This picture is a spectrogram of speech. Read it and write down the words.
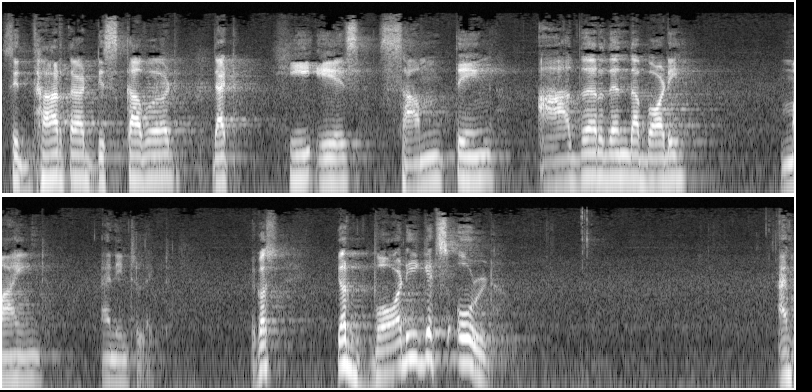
Siddhartha discovered that he is something other than the body, mind, and intellect. Because your body gets old. I'm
